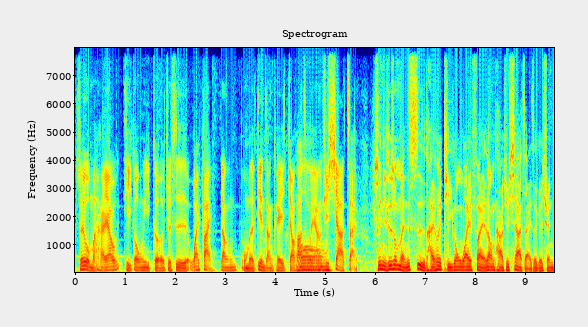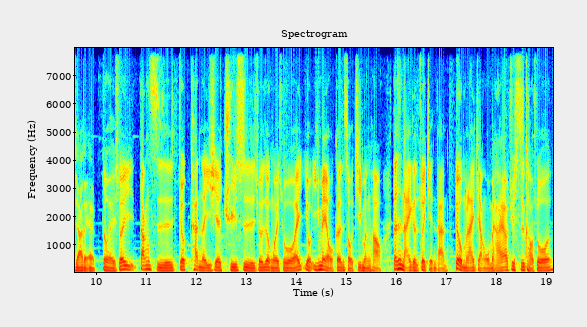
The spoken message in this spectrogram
所以我们还要提供一个就是 WiFi，让我们的店长可以教他怎么样去下载。所以你是说门市还会提供 WiFi 让他去下载这个全家的 App？对，所以当时就看了一些趋势，就认为说，哎，有 email 跟手机门号，但是哪一个是最简单？对我们来讲，我们还要去思考说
